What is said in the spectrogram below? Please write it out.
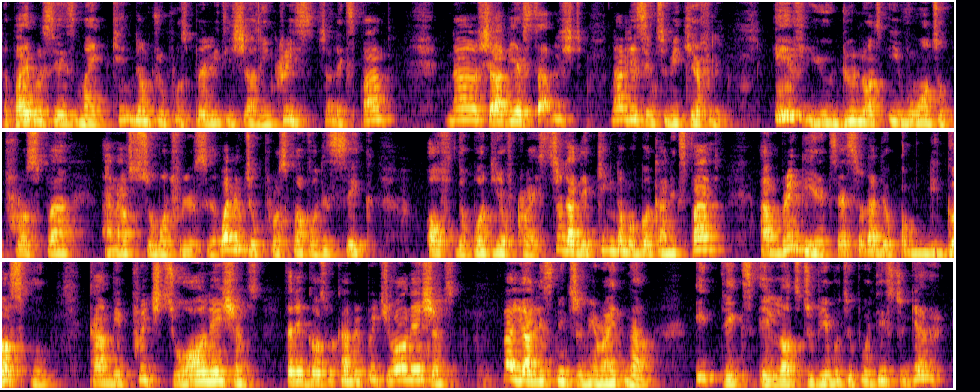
The Bible says, My kingdom through prosperity shall increase, shall expand, now shall be established. Now listen to me carefully. If you do not even want to prosper and have so much for yourself, why don't you prosper for the sake of the body of Christ so that the kingdom of God can expand and bring the excess so that the, gospel can be preached to all nations, that the gospel can be preached to all nations. Now you are listening to me right now. It takes a lot to be able to put this together.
